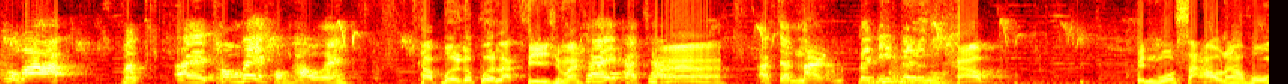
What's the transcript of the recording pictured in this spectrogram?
เพราะว่ามันไอท้องแรกของเขาไง ถ้าเปิดก็เปิดหลักสี่ใช่ไหมใช่ค่ะใช่อ่าอาจจะหนักไปนิดนึงครับ เป็นวัวสาวนะครับผม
